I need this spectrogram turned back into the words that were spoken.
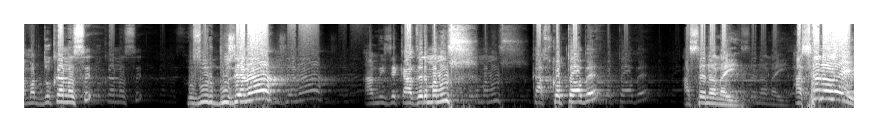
আমার দোকান আছে। হুজুর বুঝে না? আমি যে কাজের মানুষ, কাজ করতে হবে? আছে না নাই? আছে না নাই?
